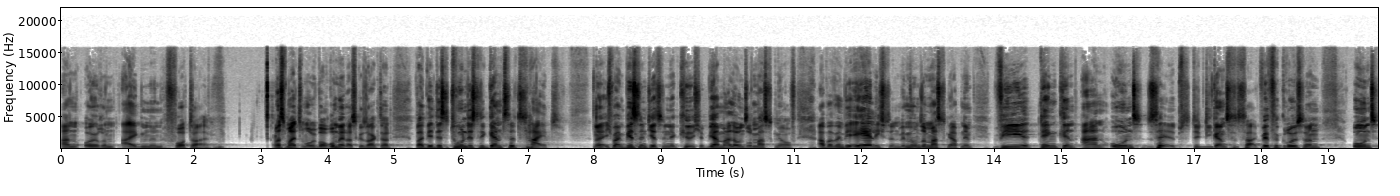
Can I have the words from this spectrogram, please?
an euren eigenen Vorteil. Was meinst du wohl, warum er das gesagt hat? Weil wir das tun das die ganze Zeit. Ne, ich meine, wir sind jetzt in der Kirche, wir haben alle unsere Masken auf. Aber wenn wir ehrlich sind, wenn wir unsere Masken abnehmen, wir denken an uns selbst die ganze Zeit. Wir vergrößern uns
